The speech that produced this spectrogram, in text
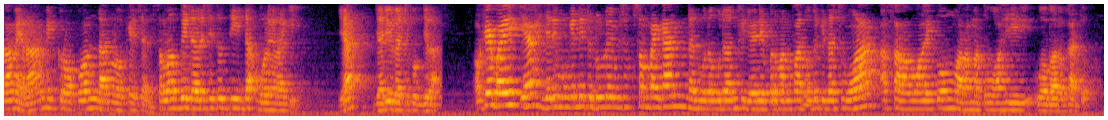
Kamera, mikrofon, dan location. Selebih dari situ tidak boleh lagi. Ya, jadi udah cukup jelas. Oke baik ya, jadi mungkin itu dulu yang bisa saya sampaikan dan mudah-mudahan video ini bermanfaat untuk kita semua. Assalamualaikum warahmatullahi wabarakatuh.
